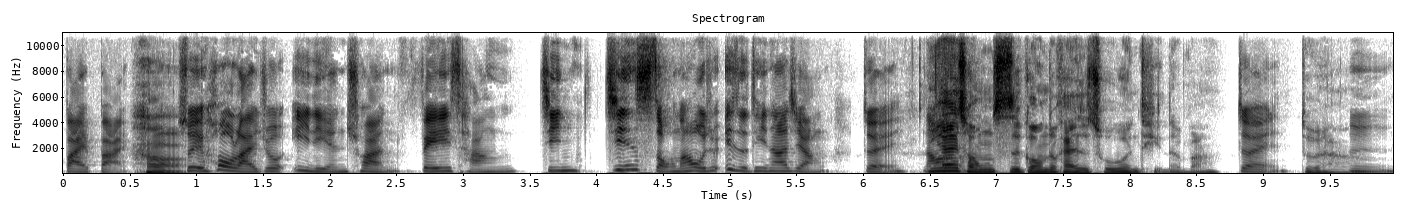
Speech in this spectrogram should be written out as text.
拜拜。嗯、所以后来就一连串非常惊惊悚。然后我就一直听他讲。对，应该从施工就开始出问题了吧？对，对啊，嗯，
